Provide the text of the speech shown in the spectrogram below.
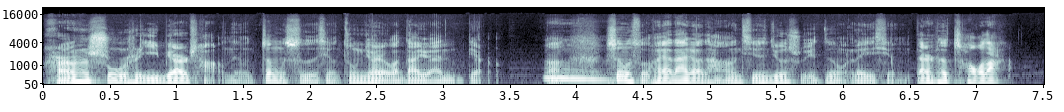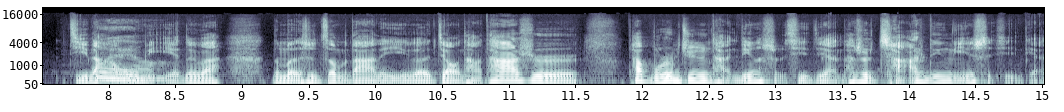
横和竖是一边长那种正十字形，中间有个大圆顶啊。圣索菲亚大教堂其实就属于这种类型，但是它超大。极大无比，对吧？那么是这么大的一个教堂，它是它不是君士坦丁时期建，它是查士丁尼时期建。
